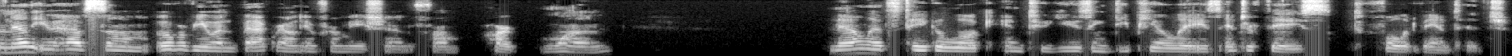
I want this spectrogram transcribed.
So now that you have some overview and background information from part one, now let's take a look into using DPLA's interface to full advantage.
